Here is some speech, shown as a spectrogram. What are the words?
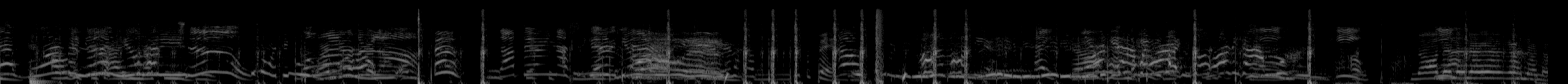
have one gun. You have two. Go on. Stop doing that scary game. Hey, you get. No, no, no, no, no, no, no, no.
